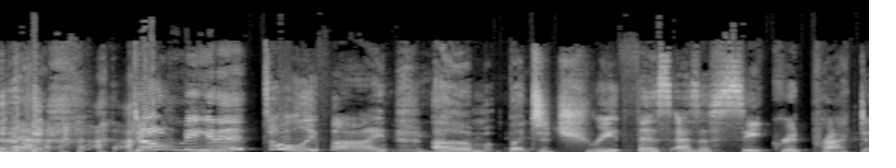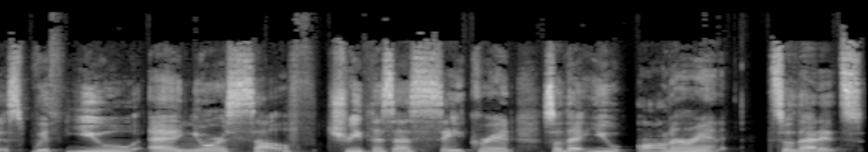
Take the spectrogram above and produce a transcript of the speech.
Yeah. don't need it. Totally fine. Um, but to treat this as a sacred practice with you and yourself, treat this as sacred so that you honor it, so that it's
